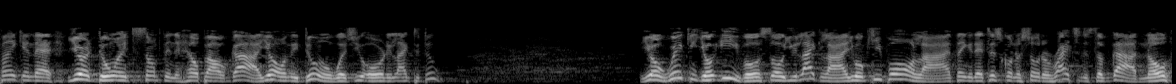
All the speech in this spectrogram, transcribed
thinking that you're doing something to help out God. You're only doing what you already like to do. You're wicked, you're evil, so you like lying. You'll keep on lying, thinking that this is going to show the righteousness of God. No,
